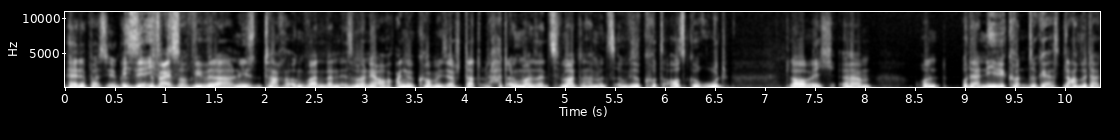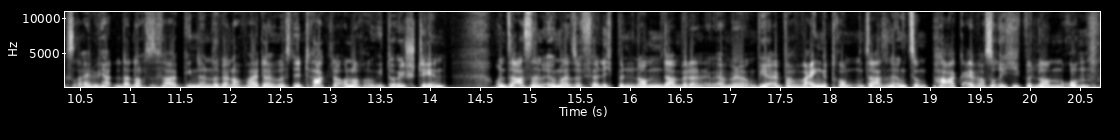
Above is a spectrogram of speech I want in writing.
Hätte passieren können. Ich, ich weiß noch, wie wir dann am nächsten Tag irgendwann, dann ist man ja auch angekommen in dieser Stadt und hat irgendwann sein Zimmer, dann haben wir uns irgendwie so kurz ausgeruht, glaube ich. Ähm, und, oder nee, wir konnten sogar erst nachmittags rein. Wir hatten dann noch, das war, ging dann sogar noch weiter, wir müssen den Tag dann auch noch irgendwie durchstehen. Und saßen dann irgendwann so völlig benommen, da haben wir dann, haben wir dann irgendwie einfach Wein getrunken und saßen in irgendeinem so Park einfach so richtig benommen rum.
